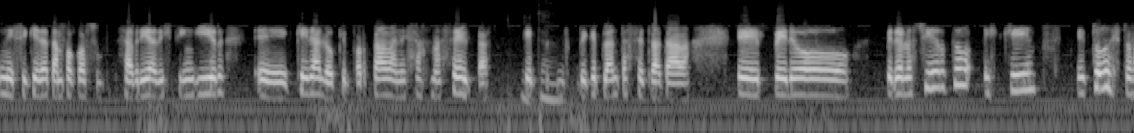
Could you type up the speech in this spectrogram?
ni siquiera tampoco sabría distinguir eh, qué era lo que portaban esas macetas, qué, de qué plantas se trataba. Eh, pero, pero lo cierto es que eh, todo esto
